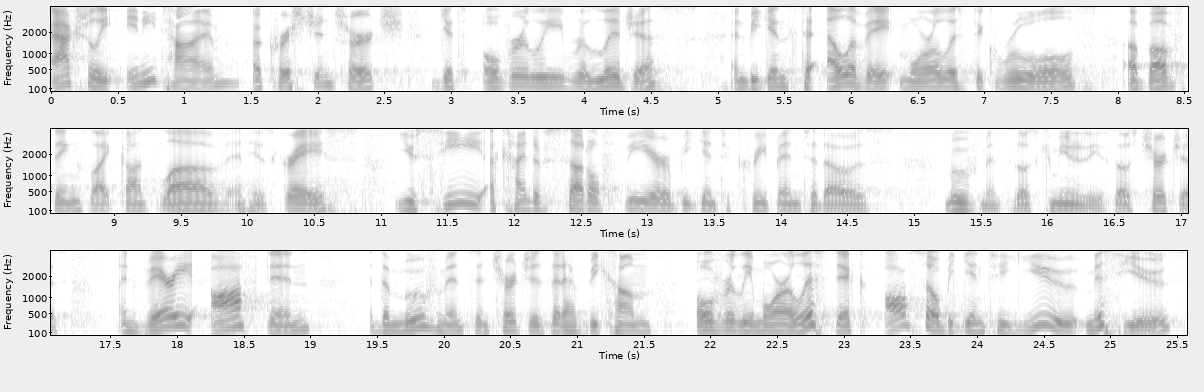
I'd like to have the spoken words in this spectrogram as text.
Actually, anytime a Christian church gets overly religious and begins to elevate moralistic rules above things like God's love and His grace, you see a kind of subtle fear begin to creep into those movements, those communities, those churches. And very often, the movements and churches that have become overly moralistic also begin to use, misuse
